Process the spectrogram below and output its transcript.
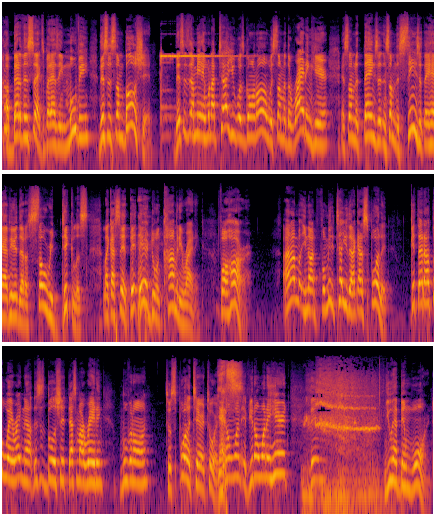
a better than sex. But as a movie, this is some bullshit. This is, I mean, and when I tell you what's going on with some of the writing here and some of the things that, and some of the scenes that they have here that are so ridiculous, like I said, they, they're doing comedy writing for horror. And I'm, you know, for me to tell you that, I got to spoil it. Get that out the way right now. This is bullshit. That's my rating. Moving on. to spoiler territory. If you Yes. don't want if you don't want to hear it, then you have been warned.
